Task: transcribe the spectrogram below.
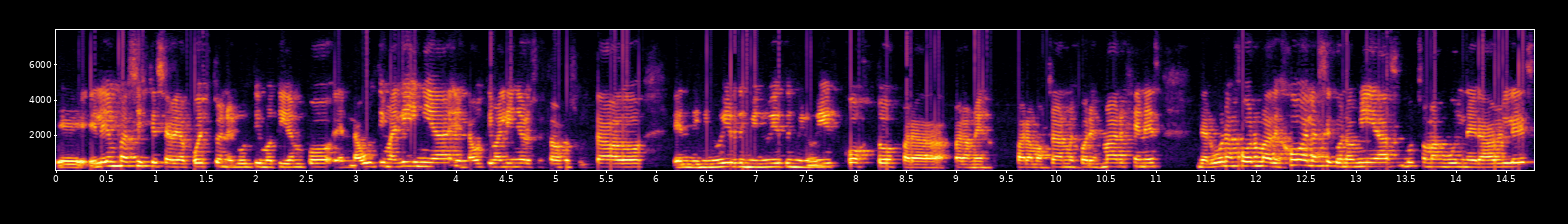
el énfasis que se había puesto en el último tiempo, en la última línea, en la última línea de los estados resultados, en disminuir, disminuir, disminuir costos para, para, para mostrar mejores márgenes. De alguna forma dejó a las economías mucho más vulnerables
